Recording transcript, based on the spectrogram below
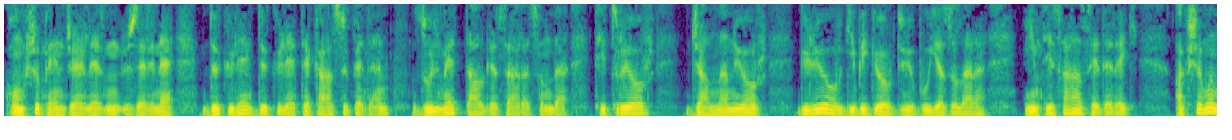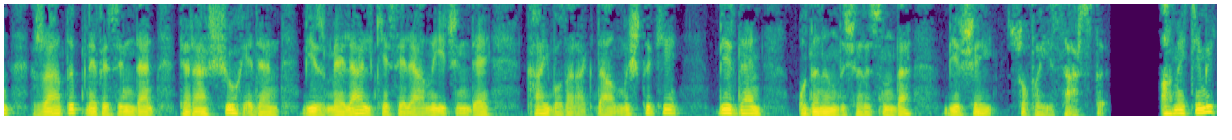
komşu pencerelerinin üzerine döküle döküle tekasüp eden zulmet dalgası arasında titriyor, canlanıyor, gülüyor gibi gördüğü bu yazılara imtisas ederek, akşamın ratıp nefesinden teraşşuh eden bir melal keselanı içinde kaybolarak dalmıştı ki birden odanın dışarısında bir şey sofayı sarstı. Ahmet Cemil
